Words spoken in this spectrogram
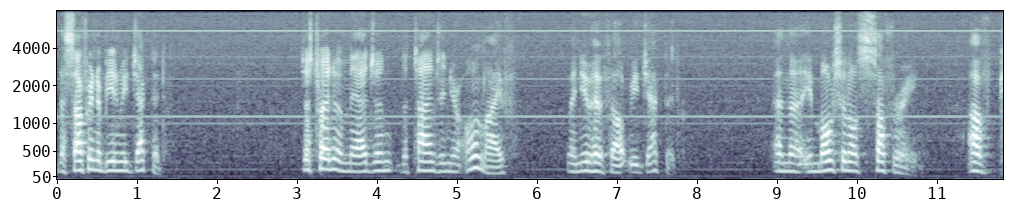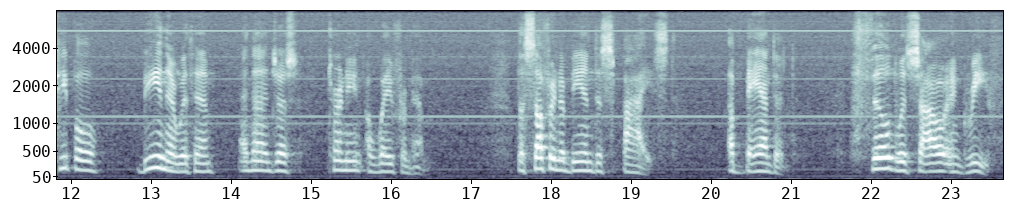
the suffering of being rejected. Just try to imagine the times in your own life when you have felt rejected and the emotional suffering of people being there with him, and then just turning away from him. The suffering of being despised, abandoned, filled with sorrow and grief,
